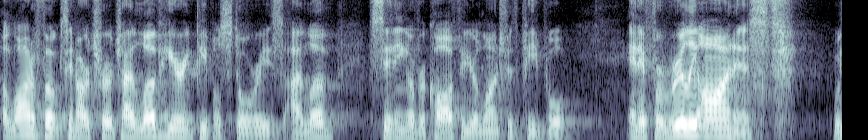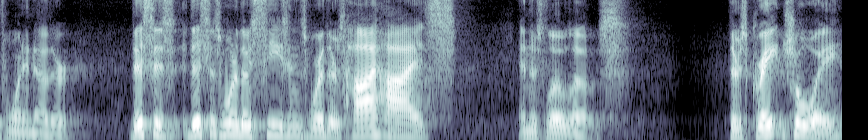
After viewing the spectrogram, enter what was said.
a lot of folks in our church, I love hearing people's stories. I love sitting over coffee or lunch with people. And if we're really honest with one another, this is, this is one of those seasons where there's high highs and there's low lows. There's great joy,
